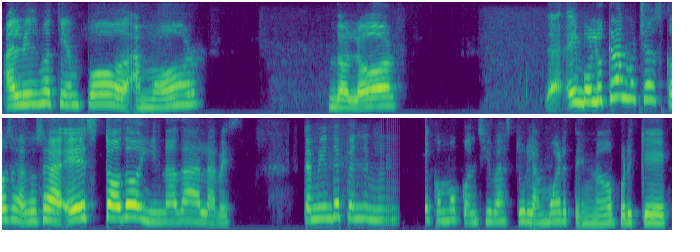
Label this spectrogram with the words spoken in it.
al mismo tiempo, amor, dolor. Eh, involucra muchas cosas, o sea, es todo y nada a la vez. También depende mucho de cómo concibas tú la muerte, ¿no? Porque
